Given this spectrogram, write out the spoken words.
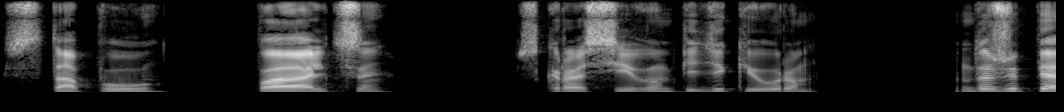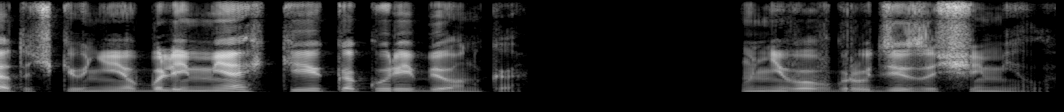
Стопу, пальцы. С красивым педикюром. Даже пяточки у нее были мягкие, как у ребенка. У него в груди защемило.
